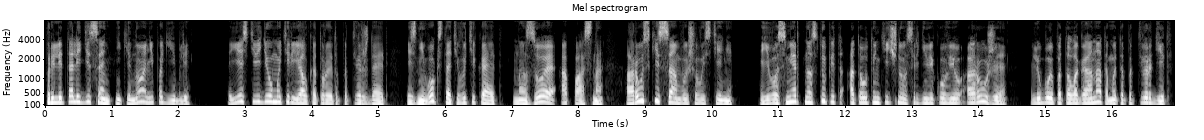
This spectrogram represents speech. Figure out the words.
Прилетали десантники, но они погибли. Есть видеоматериал, который это подтверждает — из него, кстати, вытекает «на Зоя опасно», а русский сам вышел из тени. Его смерть наступит от аутентичного средневековью оружия. Любой патологоанатом это подтвердит.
